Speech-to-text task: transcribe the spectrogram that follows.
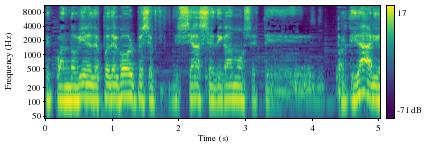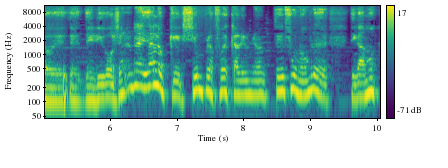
eh, cuando viene después del golpe, se, se hace, digamos, este, partidario de, de, de Irigoyen. En realidad, lo que siempre fue Scalabrini fue un hombre, de, digamos,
